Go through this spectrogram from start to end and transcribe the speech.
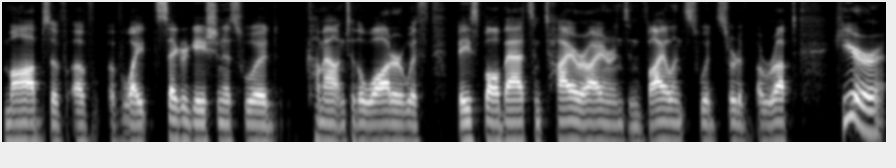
mobs of, of, of white segregationists would come out into the water with baseball bats and tire irons and violence would sort of erupt here,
